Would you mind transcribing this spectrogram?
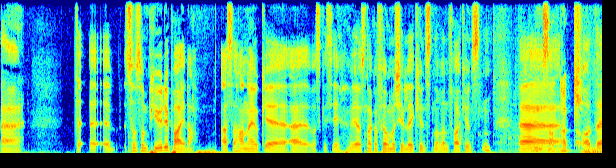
eh, det, eh, Sånn som PewDiePie, da. Altså, han er jo ikke eh, Hva skal jeg si Vi har snakka før om å skille kunstneren fra kunsten. Eh, Mm, sant nok. Og det,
